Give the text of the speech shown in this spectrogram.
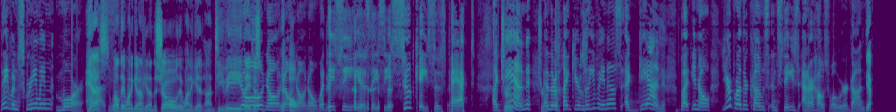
they've been screaming more at yes. us. Well, they want to get on get on the show. They want to get on TV. No, they just no, no, oh. no, no. What they see is they see suitcases packed again, True. and they're like, "You're leaving us again." But you know, your brother comes and stays at our house while we're gone. Yep.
